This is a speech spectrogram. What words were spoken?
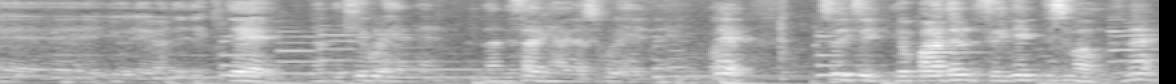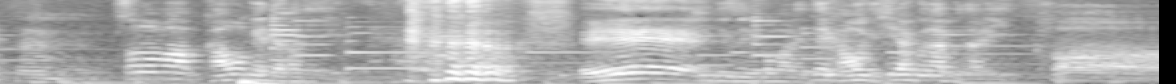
えー幽霊が出てきて「なんで来てくれへんねん。なんで最近入らせてくれへんねん」でついつい酔っ払ってるんでついていってしまうんですね。うん。そのまま棺桶の中に ええ引きずり込まれて棺桶開くなくなり。はあ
